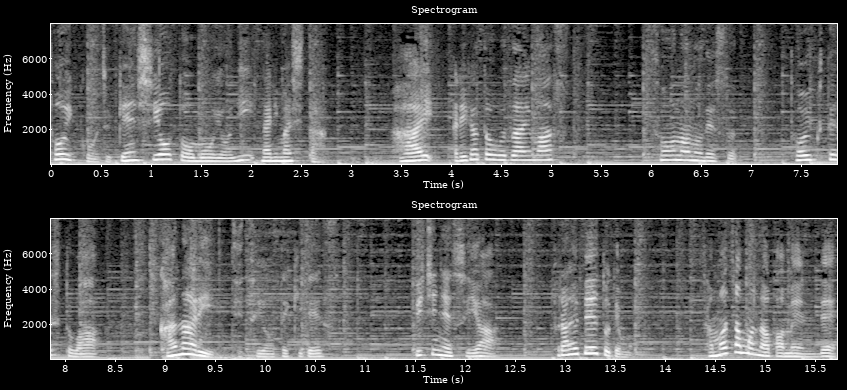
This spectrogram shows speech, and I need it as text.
TOEIC を受験しようと思うようになりました。はいありがとうございます。そうなのです。TOEIC テストはかなり実用的です。ビジネスやプライベートでも様々な場面で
